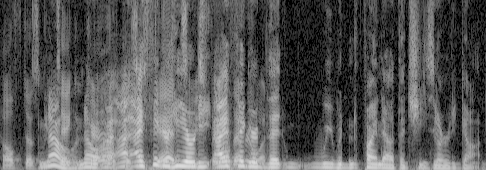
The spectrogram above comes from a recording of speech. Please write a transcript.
health doesn't get No, taken no. care of. 'cause I, I figured dead, he already. he's I figured everyone. that we would find out that she's already gone.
